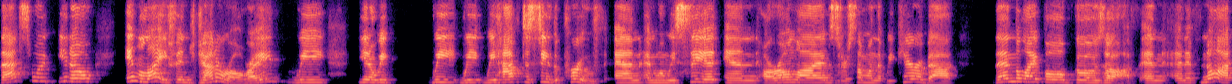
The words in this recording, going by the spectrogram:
that's what you know in life in general right we you know we we we we have to see the proof and and when we see it in our own lives or someone that we care about then the light bulb goes off and and if not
